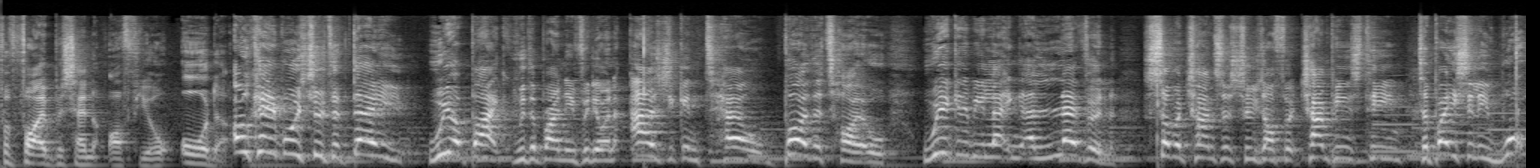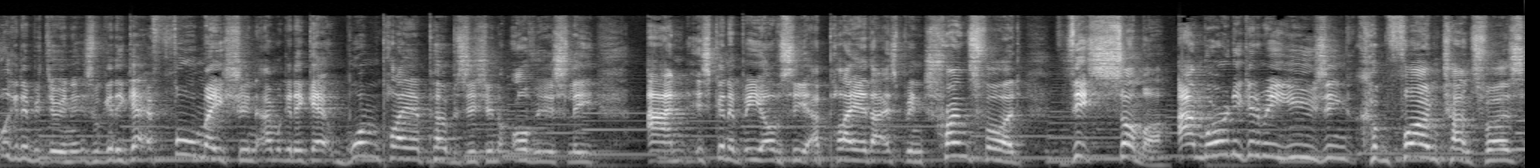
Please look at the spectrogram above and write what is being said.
for 5% off your order. Okay, boys, so today we are back with a brand new video, and as you can tell by the title, we're going to be letting 11 summer transfers choose our FUT Champions team. So basically, what we're going to be doing is we're going to get a formation and we're going to get one player per position, obviously, and it's going to be obviously a player that has been transferred this summer. And we're only going to be using confirmed transfers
